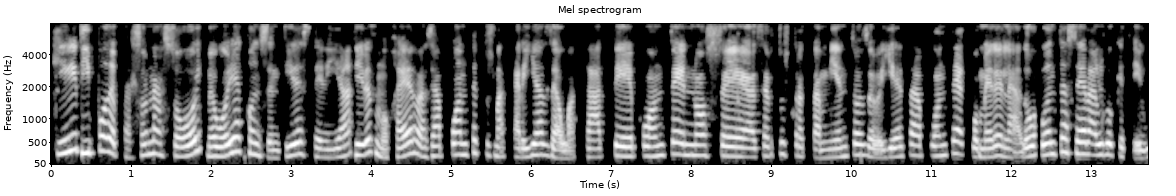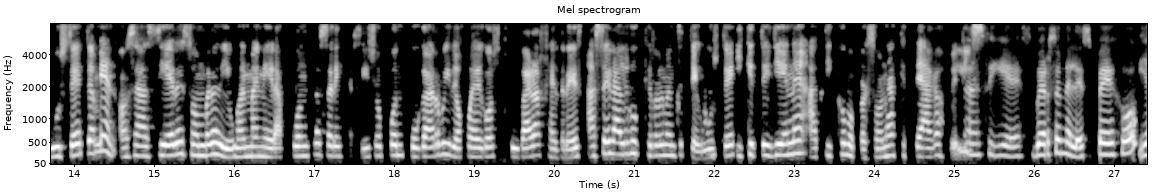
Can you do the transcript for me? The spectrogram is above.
¿qué tipo de persona soy? Me voy a consentir este día. Si eres mujer, o sea, ponte tus mascarillas de aguacate, ponte, no sé, hacer tus tratamientos de belleza, ponte a comer helado, ponte a hacer algo que te guste. También, o sea, si eres hombre de igual manera, ponte a hacer ejercicio, ponte a jugar videojuegos, jugar ajedrez, hacer algo que realmente te guste y que te llene a ti como persona, que te haga feliz. Así es, verse en el espejo y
